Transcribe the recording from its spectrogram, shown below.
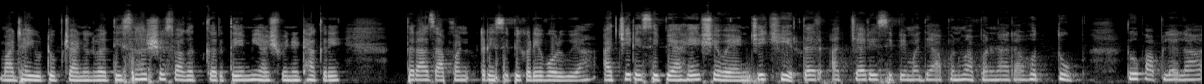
माझ्या यूट्यूब चॅनलवरती सहर्ष स्वागत करते मी अश्विनी ठाकरे. तर आज आपण रेसिपीकडे वळूया. आजची रेसिपी आहे शेवयांची खीर. तर आजच्या रेसिपीमध्ये आपण वापरणार आहोत तूप. तूप आपल्याला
